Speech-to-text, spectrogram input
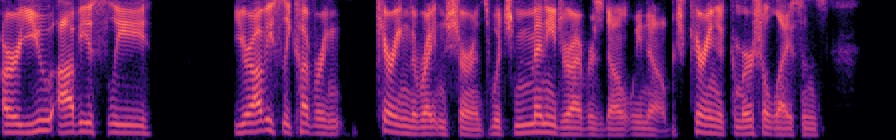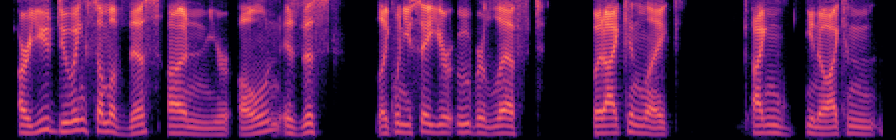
are you obviously, you're obviously covering carrying the right insurance, which many drivers don't. We know, but you're carrying a commercial license are you doing some of this on your own is this like when you say you're uber lyft but i can like i can you know i can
